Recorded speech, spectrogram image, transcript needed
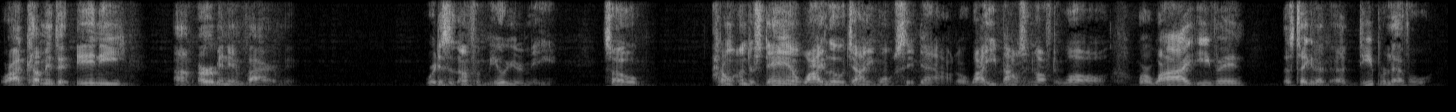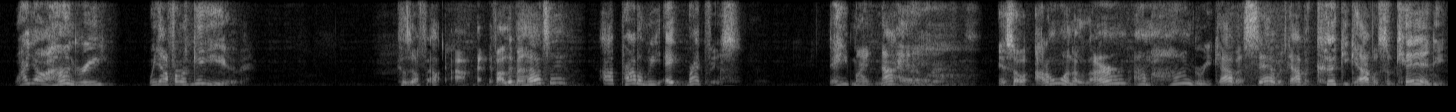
or I come into any um, urban environment where this is unfamiliar to me. So I don't understand why little Johnny won't sit down or why he bouncing off the wall or why even let's take it a, a deeper level. Why y'all hungry when y'all first get here? Because if I, if I live in Hudson, I probably ate breakfast. They might not have. And so I don't want to learn. I'm hungry. Can I have a sandwich? Can I have a cookie? Can I have some candy?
